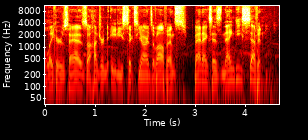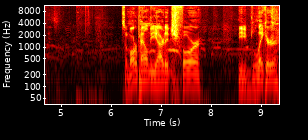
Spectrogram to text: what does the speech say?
Lakers has 186 yards of offense. Bad Axe has 97. So more penalty yardage for the Laker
